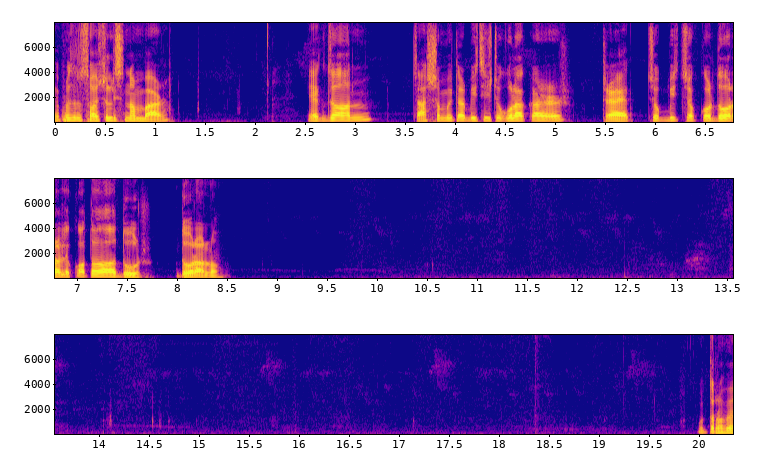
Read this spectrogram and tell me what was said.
এরপর ছিল ছয়চল্লিশ নাম্বার। একজন চারশো মিটার বিশিষ্ট গোলাকার ট্র্যাক চব্বিশ চক্কর দৌড়ালে কত দূর দৌড়ালো? উত্তর হবে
